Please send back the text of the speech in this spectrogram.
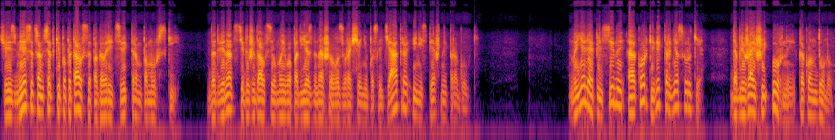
Через месяц он все-таки попытался поговорить с Виктором по-мужски. До двенадцати дожидался у моего подъезда нашего возвращения после театра и неспешной прогулки. Мы ели апельсины, а окорки Виктор нес в руке, до ближайшей урны, как он думал.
